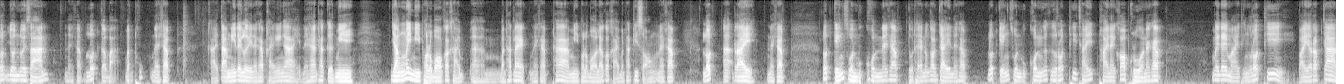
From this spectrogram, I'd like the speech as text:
รถยนต์โดยสารนะครับรถกระบะบรรทุกนะครับ ขายตามนี้ได้เลยนะครับ ขายง่ายๆนะฮะถ้าเกิดมียังไม่มีพรบก็ขายบรรทัดแรกนะครับ ถ้ามีพรบแล้วก็ขายบรรทัดที่สองนะครับรถอะไรนะครับรถเก๋งส่วนบุคคลนะครับ ตัวแทนต้องเข้าใจนะครับรถเก๋งส่วนบุคคลก็คือรถที่ใช้ภายในครอบครัวนะครับ ไม่ได้หมายถึงรถที่ไปรับจ้าง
